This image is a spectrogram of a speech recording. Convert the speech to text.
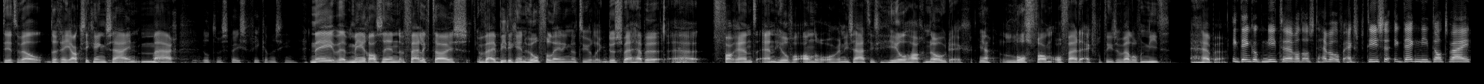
dit wel de reactie ging zijn, maar Je bedoelt hem specifieker misschien. nee, meer als in Veilig Thuis. Wij bieden geen hulpverlening natuurlijk. Dus wij hebben eh Ja. Farent en heel veel andere organisaties heel hard nodig. Ja. Los van of wij de expertise wel of niet hebben. Ik denk ook niet, hè, want als we het hebben over expertise, ik denk niet dat wij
